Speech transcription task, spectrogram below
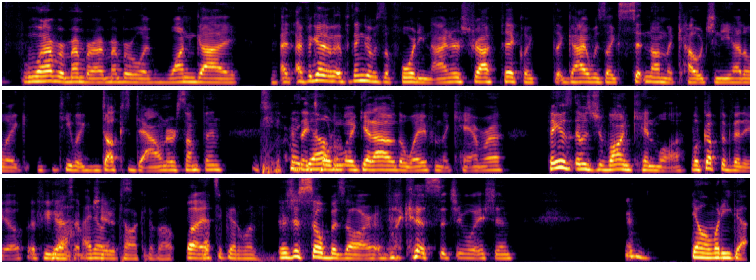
from what I remember, I remember like one guy. I, I forget. I think it was the 49ers draft pick. Like the guy was like sitting on the couch and he had to like he like ducked down or something. They Yup. told him to like get out of the way from the camera. I think it was, it was Javon Kinlaw. Look up the video if you yeah, guys have. a I know what you're talking about. But That's a good one. it was just so bizarre of like a situation. Dylan, what do you got?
